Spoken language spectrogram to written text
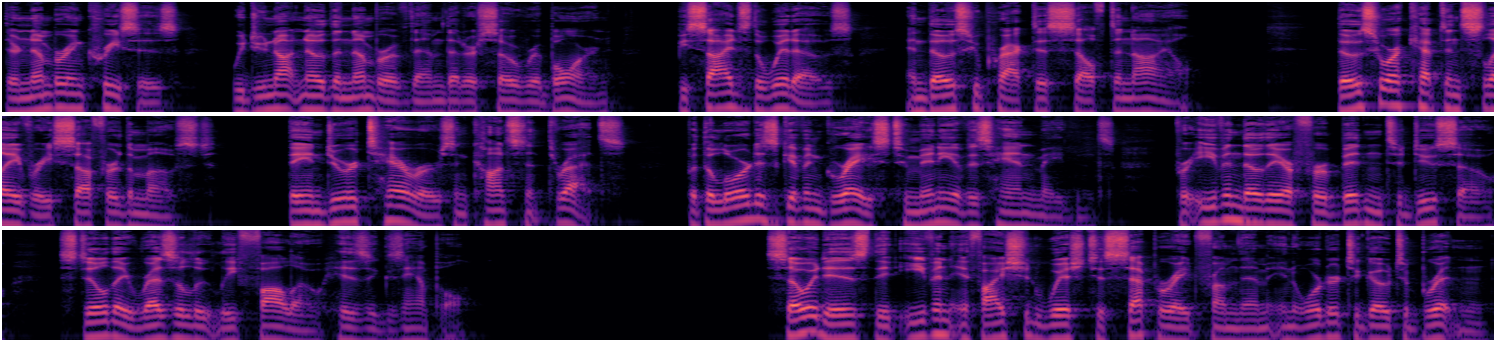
their number increases, we do not know the number of them that are so reborn, besides the widows, and those who practice self denial. Those who are kept in slavery suffer the most. They endure terrors and constant threats, but the Lord has given grace to many of his handmaidens for even though they are forbidden to do so, still they resolutely follow his example. So it is that even if I should wish to separate from them in order to go to Britain,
